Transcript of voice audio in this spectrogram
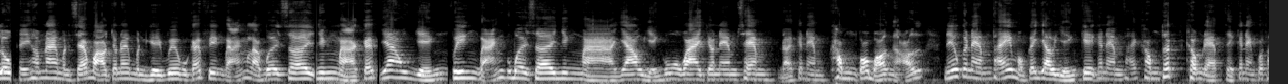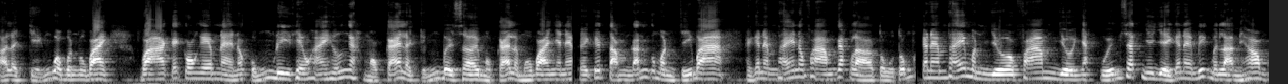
luôn. Thì hôm nay mình sẽ vào cho nên mình review một cái phiên bản là PC nhưng mà cái giao diện phiên bản của PC nhưng mà giao diện của mobile cho anh em xem, để các anh em không có bỏ ngỡ. Nếu các anh em thấy một cái giao diện kia các anh em thấy không thích, không đẹp thì các anh em có thể là chuyển qua bên mobile. Và cái con game này nó cũng đi theo hai hướng nha. Một cái là chuẩn PC một cái là mobile nha anh em. Thì cái tầm đánh của mình chỉ ba. Thì các anh em thấy nó farm rất là tù túng. Các anh em thấy mình vừa farm vừa nhặt quyển sách như vậy các anh em biết mình làm gì không?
